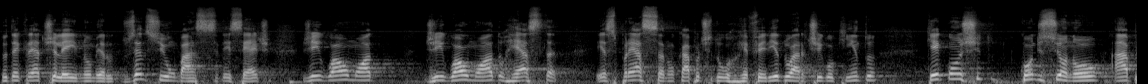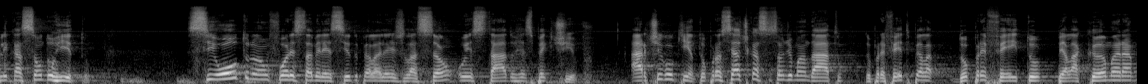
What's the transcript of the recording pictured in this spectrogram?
do decreto de lei número 201/67 de igual modo de igual modo resta expressa no caput do referido artigo 5 que condicionou a aplicação do rito, se outro não for estabelecido pela legislação, o Estado respectivo. Artigo 5 O processo de cassação de mandato do prefeito pela, do prefeito pela Câmara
